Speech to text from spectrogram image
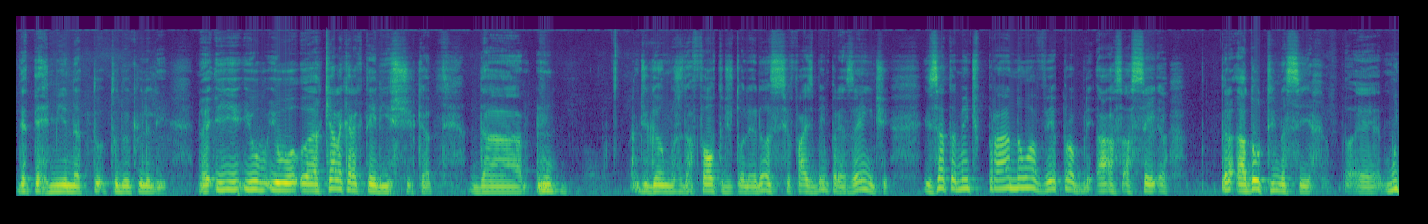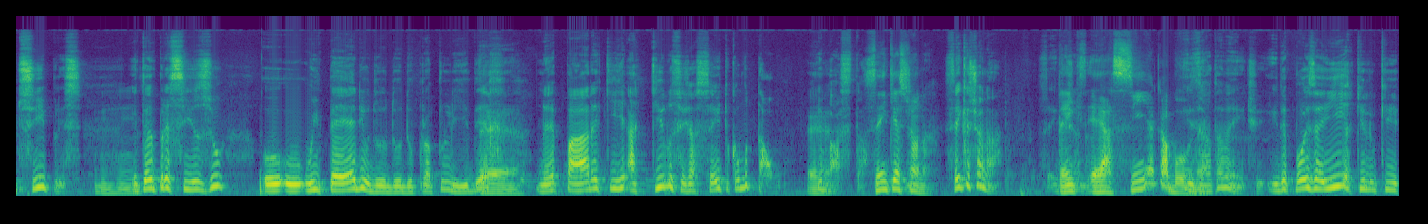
determina tudo aquilo ali. E, e, e aquela característica da digamos, da falta de tolerância se faz bem presente, exatamente para não haver a, a, a, doutrina ser é, muito simples. Uhum. Então é preciso o, o, o império do, do, do, próprio líder é. né, para que aquilo seja aceito como tal. É. E basta. Sem questionar. Sem questionar. Tem que, é assim e acabou. Né? Exatamente. Né? E depois aí aquilo que.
